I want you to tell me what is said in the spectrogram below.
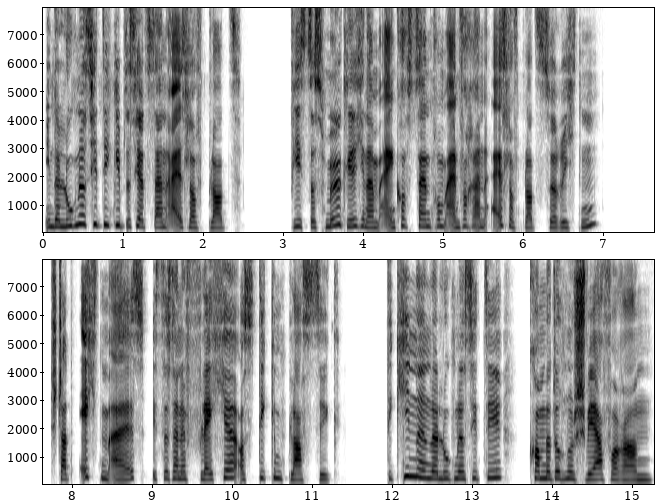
In der Lugner City gibt es jetzt einen Eislaufplatz. Wie ist das möglich, in einem Einkaufszentrum einfach einen Eislaufplatz zu errichten? Statt echtem Eis ist es eine Fläche aus dickem Plastik. Die Kinder in der Lugner City kommen dadurch nur schwer voran,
